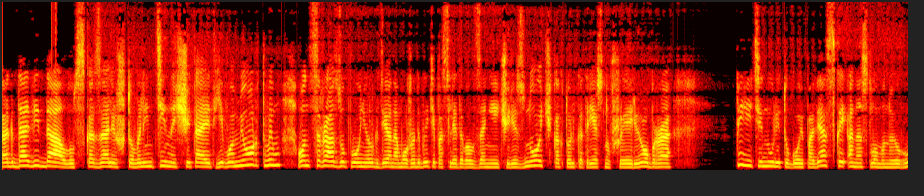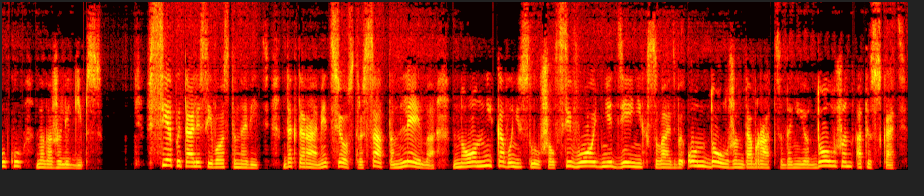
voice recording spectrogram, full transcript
Когда Видалу сказали, что Валентина считает его мертвым, он сразу понял, где она может быть, и последовал за ней через ночь, как только треснувшие ребра перетянули тугой повязкой, а на сломанную руку наложили гипс. Все пытались его остановить. Доктора, медсестры, Саттон, Лейла. Но он никого не слушал. Сегодня день их свадьбы. Он должен добраться до нее, должен отыскать.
